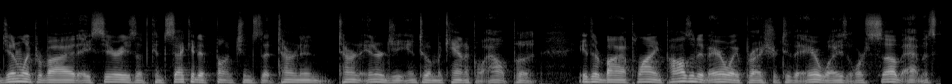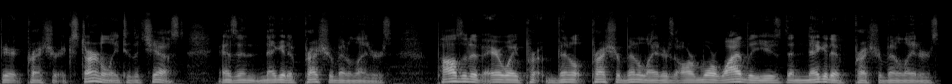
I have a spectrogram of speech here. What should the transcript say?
generally provide a series of consecutive functions that turn, in, turn energy into a mechanical output, either by applying positive airway pressure to the airways or subatmospheric pressure externally to the chest, as in negative pressure ventilators. Positive airway pr- ventil- pressure ventilators are more widely used than negative pressure ventilators.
